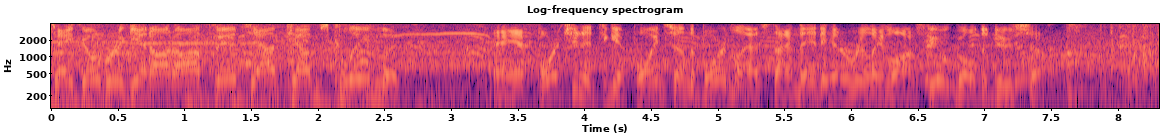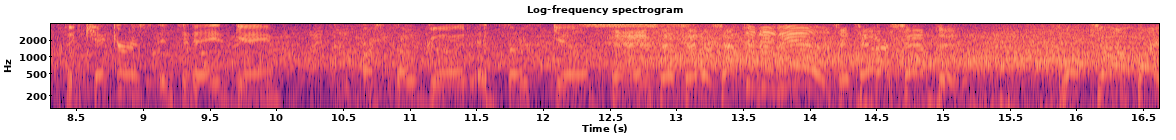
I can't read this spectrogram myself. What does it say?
take over again on offense. Out comes Cleveland. And fortunate to get points on the board last time. They had to hit a really long field goal to do so. The kickers in today's game are so good and so skilled. Is this intercepted? It is. It's intercepted. Picked off by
